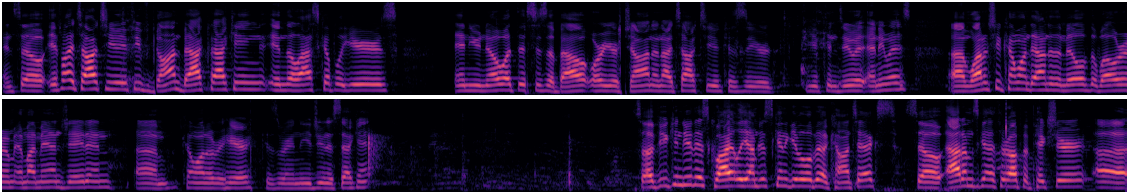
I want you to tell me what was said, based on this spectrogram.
And so, if I talk to you, if you've gone backpacking in the last couple of years and you know what this is about, or you're Sean and I talk to you because you can do it anyways, um, why don't you come on down to the middle of the well room? And my man Jaden, um, come on over here because we're to need you in a second. So if you can do this quietly, I'm just going to give a little bit of context. So Adam's going to throw up a picture uh,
